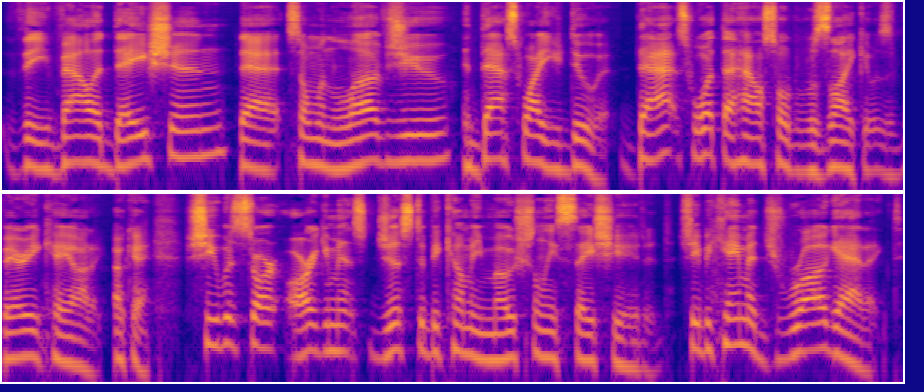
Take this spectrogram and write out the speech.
the validation that someone loves you. And that's why you do it. That's what the household was like. It was very chaotic. Okay. She would start arguments just to become emotionally satiated. She became a drug addict,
